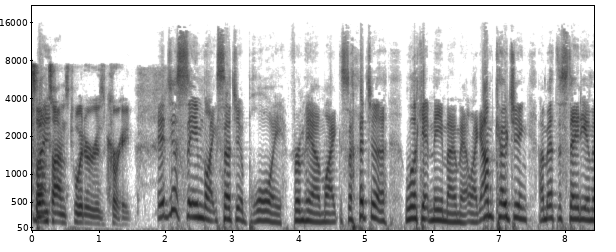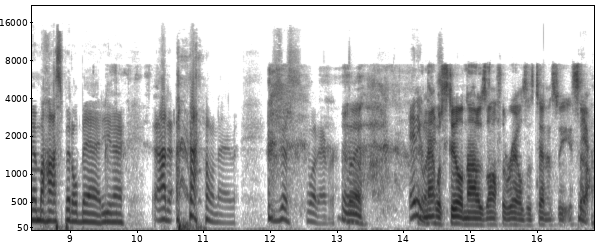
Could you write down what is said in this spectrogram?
Sometimes Twitter is great it just seemed like such a ploy from him, like such a look at me moment. Like I'm coaching, I'm at the stadium in my hospital bed. You know, I don't, I don't know, just whatever. But anyway, and that was still not as off the rails as Tennessee. So, yeah.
